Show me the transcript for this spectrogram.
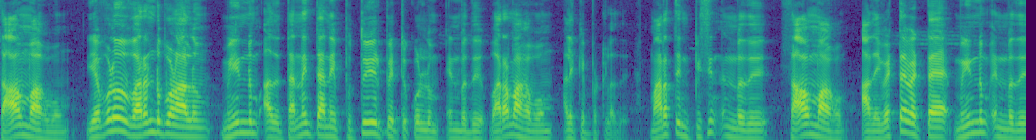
சாபமாகவும் எவ்வளவு வறண்டு போனாலும் மீண்டும் அது தன்னைத்தானே புத்துயிர் பெற்றுக்கொள்ளும் என்பது வரமாகவும் அளிக்கப்பட்டுள்ளது. மரத்தின் பிசின் என்பது சாபமாகும். அதை வெட்ட வெட்ட மீண்டும் என்பது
